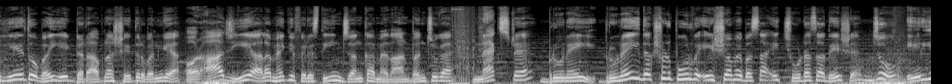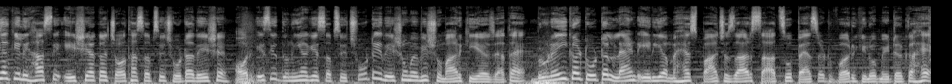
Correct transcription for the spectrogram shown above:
ये तो भाई एक डरावना क्षेत्र बन गया और आज ये आलम है की फिलिस्तीन जंग का मैदान बन चुका है। नेक्स्ट है ब्रुनेई। ब्रुनेई दक्षिण पूर्व एशिया में बसा एक छोटा सा देश है, जो एरिया के लिहाज से एशिया का चौथा सबसे छोटा देश है और इसे दुनिया के सबसे छोटे देशों में भी शुमार किया जाता है। ब्रुनेई का टोटल लैंड एरिया महज पाँच हज़ार सात सौ पैंसठ वर्ग किलोमीटर का है।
